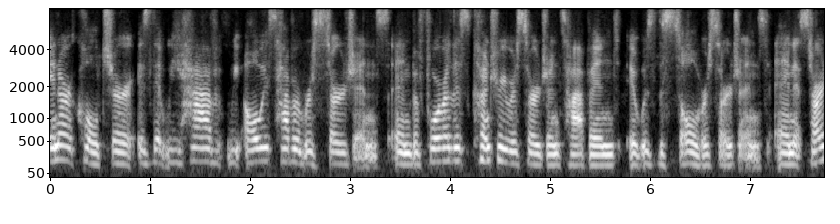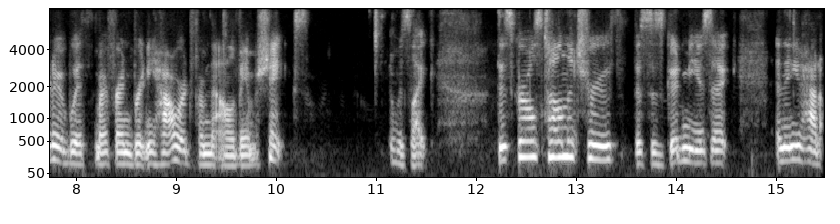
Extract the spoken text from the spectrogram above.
in our culture is that we have we always have a resurgence. And before this country resurgence happened it was the soul resurgence. And it started with my friend brittany howard from the alabama shakes. It was like this girl's telling the truth. This is good music. And then you had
